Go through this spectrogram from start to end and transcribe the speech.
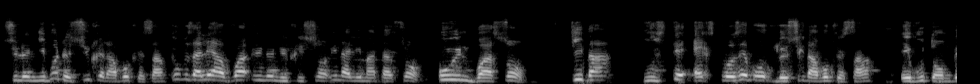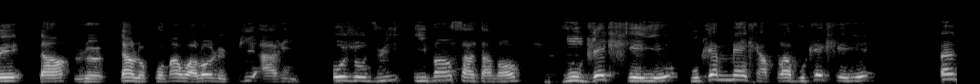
sur le niveau de sucre dans votre sang que vous allez avoir une nutrition, une alimentation ou une boisson qui va booster, exploser le sucre dans votre sang et vous tombez dans le, dans le coma ou alors le pire arrive. Aujourd'hui, Ivan Saltanov voudrait créer, voudrait mettre en place, voudrait créer un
